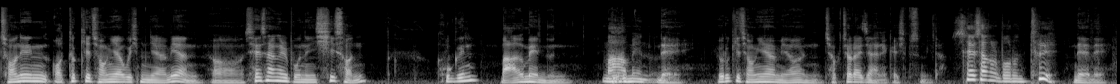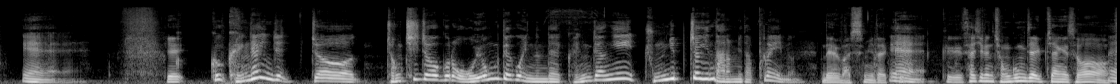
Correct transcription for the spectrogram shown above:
저는 어떻게 정의하고 싶냐면 어, 세상을 보는 시선 혹은 마음의 눈. 마음의 눈. 네. 이렇게 정의하면 적절하지 않을까 싶습니다. 세상을 보는 틀. 네네. 예. 예. 그 굉장히 이제 저 정치적으로 오용되고 있는데 굉장히 중립적인 단어입니다. 프레임은. 네, 맞습니다. 그, 예. 그, 그 사실은 전공자 입장에서 예.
